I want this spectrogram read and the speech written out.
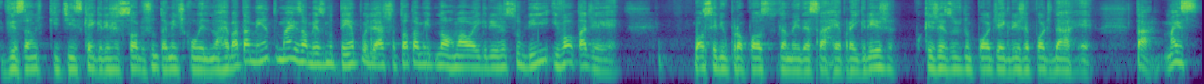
visão que diz que a igreja sobe juntamente com ele no arrebatamento, mas ao mesmo tempo ele acha totalmente normal a igreja subir e voltar de ré. Qual seria o propósito também dessa ré para a igreja? Porque Jesus não pode, a igreja pode dar ré. Tá, mas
